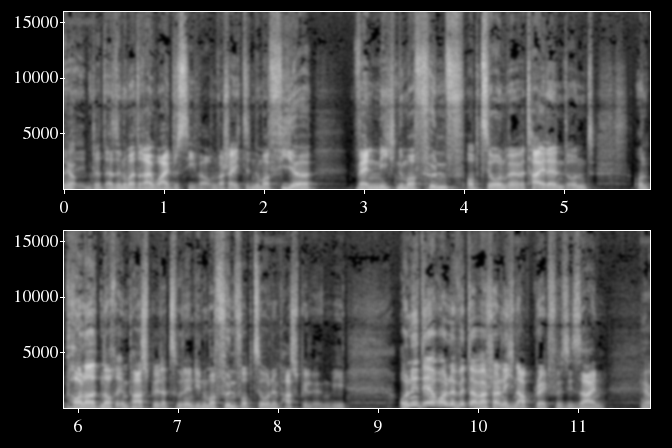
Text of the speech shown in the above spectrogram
Ja. Also Nummer drei Wide Receiver und wahrscheinlich die Nummer vier, wenn nicht Nummer fünf Option, wenn wir Tight und, und Pollard noch im Passspiel dazu nehmen, die Nummer fünf Option im Passspiel irgendwie. Und in der Rolle wird er wahrscheinlich ein Upgrade für sie sein. Ja.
